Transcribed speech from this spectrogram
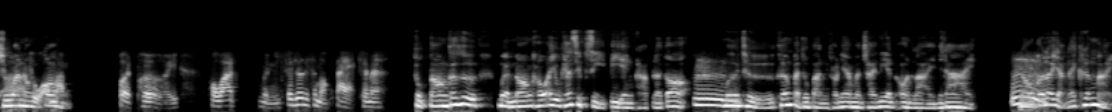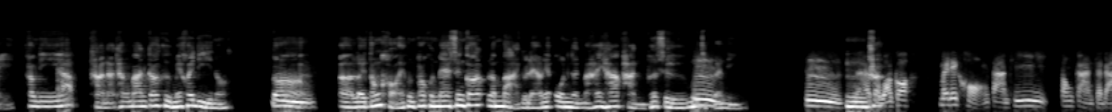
ชื่อว่าน้องถูกกเอล้อกองมาเปิดเผย เพราะว่าเหมือนเส้นเลือดในสมองแตกใช่ไหมถูกต้องก็คือเหมือนน้องเขาอายุแค่14ปีเองครับ แล้วก็อืมมือถือเครื่องปัจจุบันเขาเนี่ยมันใช้เรียนออนไลน์ไม่ได้มน้องก็เลยอยากได้เครื่องใหม่ คราวนี้ครับฐานะทางบ้านก็คือไม่ค่อยดีเนาะก็อืมเออเลยต้องขอให้คุณพ่อคุณแม่ ซึ่งก็ลำบากอยู่แล้วเนี่ยโอนเงินมาให้ห้าพันเพื่อซื้อมือถืออันนี้ อืมอืมนะฮะครับแต่ว่าก็ ไม่ได้ของตามที่ต้องการจะได้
